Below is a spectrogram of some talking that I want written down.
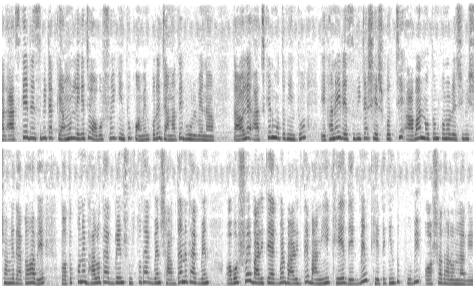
আর আজকের রেসিপিটা কেমন লেগেছে অবশ্যই কিন্তু কমেন্ট করে জানাতে ভুলবে না। তাহলে আজকের মতো কিন্তু এখানেই রেসিপিটা শেষ করছি। আবার নতুন কোনো রেসিপির সঙ্গে দেখা হবে। ততক্ষণে ভালো থাকবেন, সুস্থ থাকবেন, সাবধানে থাকবেন। অবশ্যই বাড়িতে একবার বাড়িতে বানিয়ে খেয়ে দেখবেন, খেতে কিন্তু খুবই অসাধারণ লাগে।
